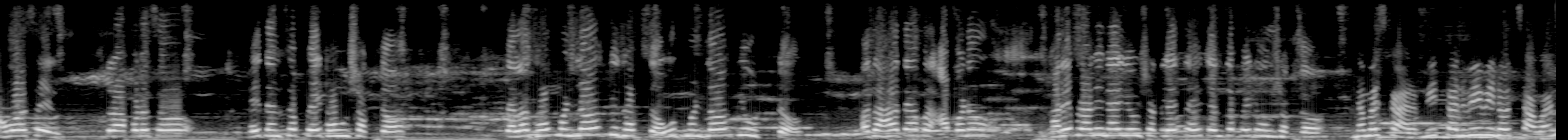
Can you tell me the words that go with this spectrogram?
हवं असेल तर आपण असं हे त्यांचं पेट होऊ शकतं. त्याला झोप म्हटलं की झोपतं उठ म्हटलं की उठतं. आता हा त्या आपण खरे प्राणी नाही घेऊ शकले तर हे त्यांचं पेट होऊ शकतं. नमस्कार मी तन्वी विनोद सावंत.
